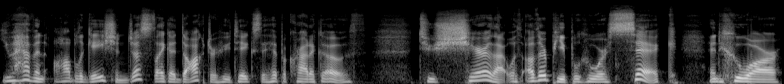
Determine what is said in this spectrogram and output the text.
you have an obligation, just like a doctor who takes the Hippocratic oath, to share that with other people who are sick and who are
